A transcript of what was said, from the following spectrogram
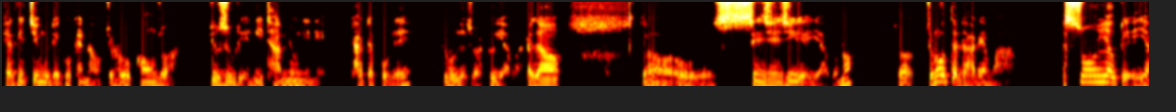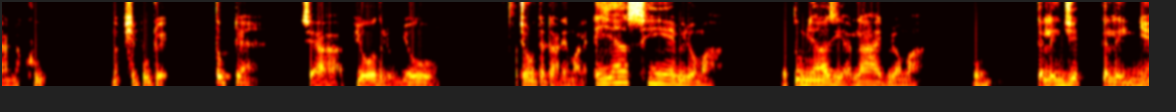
ဖျက်ခင်ကျင်းဝတ်တဲ့ကိုယ်ခန္ဓာကိုကျွန်တော်တို့ခေါင်းစွာပြုစုတဲ့အနေအထားမျိုးနေနဲ့ထားတတ်ဖို့လည်းလိုတယ်ဆိုတာတွေ့ရပါတယ်ဒါကြောင့်ကျွန်တော်ဟိုစင်စင်ရှိတဲ့အရာပေါ့နော်ဆို တော့ကျွန်တော်တက်တာထဲမှာအစွန်းရောက်တဲ့အရာနှစ်ခုမဖြစ်ဖို့အတွက်တုတ်တန်ဆရာပြောသလိုမျိုးကျွန်တော်တက်တာထဲမှာလည်းအရန်ဆင်းရဲပြီးတော့မှသူများစီကလိုက်ပြီးတော့မှဟိုကလိန်ချစ်ကလိန်ညံ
